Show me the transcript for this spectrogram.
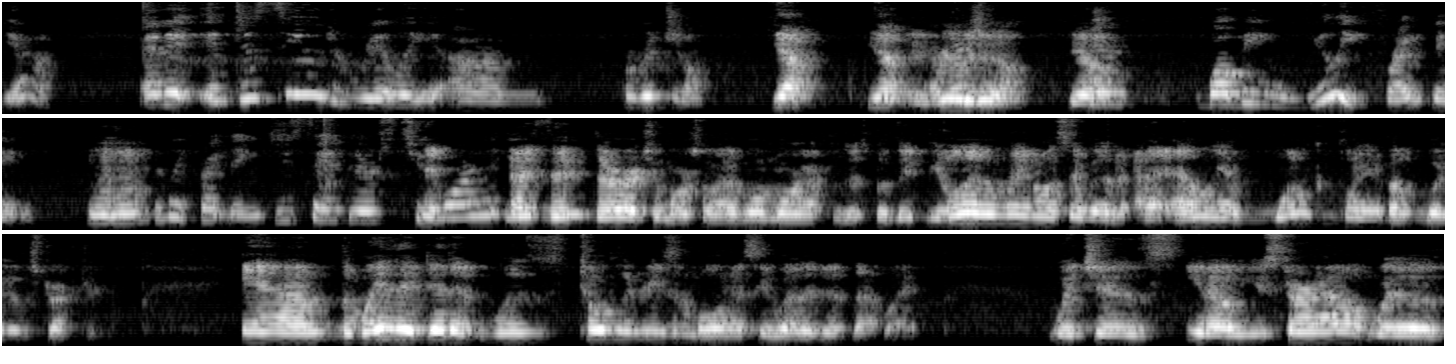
yeah, and it, it just seemed really um, original. Yeah, yeah, it really did. Yeah. And while being really frightening, hmm really frightening. Did you say there's two Yeah, more that Uh, there, there are two more, so I have one more after this. But the, the only other thing I want to say about it, I, I only have one complaint about the way it was structured. And the way they did it was totally reasonable, and I see why they did it that way. Which is, you know, you start out with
